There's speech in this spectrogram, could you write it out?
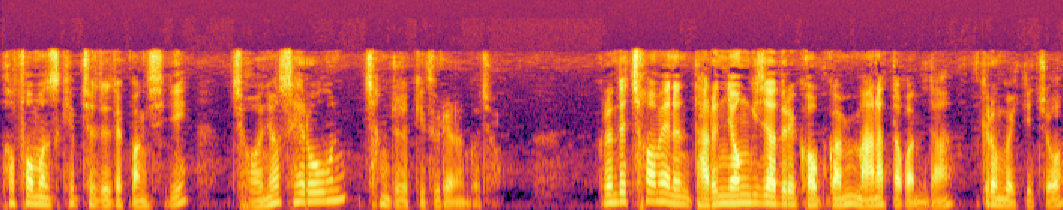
퍼포먼스 캡처 제작 방식이 전혀 새로운 창조적 기술이라는 거죠. 그런데 처음에는 다른 연기자들의 거부감이 많았다고 합니다. 그런 거 있겠죠.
